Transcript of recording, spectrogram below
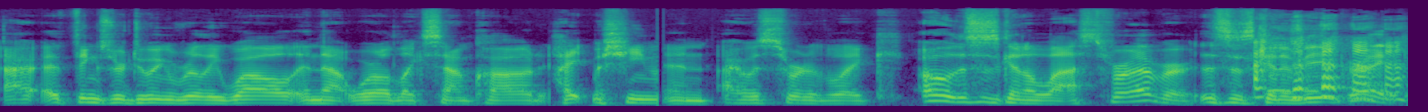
I, things were doing really well in that world like soundcloud hype machine. And i was sort of like oh this is gonna last forever. This is gonna be great.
